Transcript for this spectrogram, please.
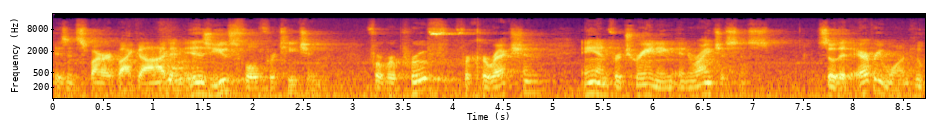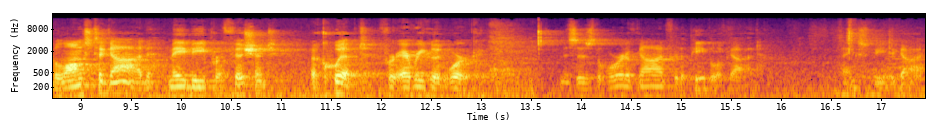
is inspired by God and is useful for teaching, for reproof, for correction, and for training in righteousness, so that everyone who belongs to God may be proficient, equipped for every good work. This is the Word of God for the people of God. Thanks be to God.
